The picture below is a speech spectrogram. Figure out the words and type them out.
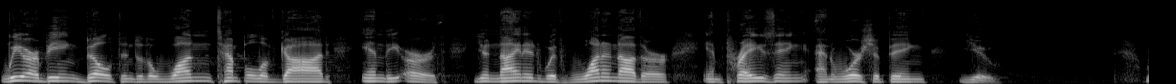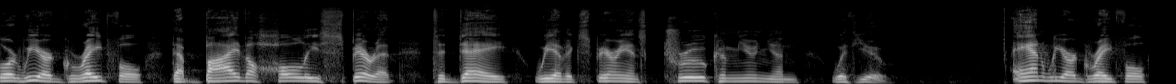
we are being built into the one temple of God in the earth, united with one another in praising and worshiping you. Lord, we are grateful that by the Holy Spirit, today we have experienced true communion with you. And we are grateful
